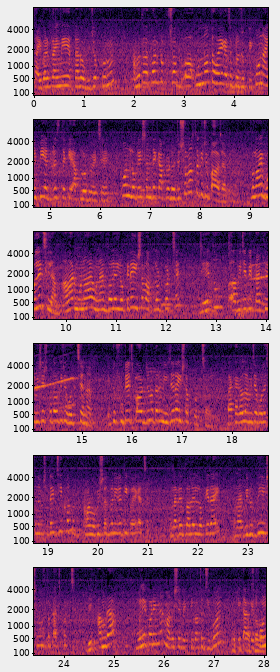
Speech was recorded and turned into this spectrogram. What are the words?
সাইবার ক্রাইমে আপনারা অভিযোগ করুন। আমরা তো এখন সব উন্নত হয়ে গেছে প্রযুক্তি। কোন আইপি অ্যাড্রেস থেকে আপলোড হয়েছে, কোন লোকেশন থেকে আপলোড হয়েছে, সমস্ত কিছু পাওয়া যাবে। এবং আমি বলেছিলাম আমার মনে হয় ওনার দলের লোকেরাই এইসব আপলোড করছে। যেহেতু বিজেপির প্রার্থীর বিশেষ কোথাও কিছু হচ্ছে না। একটু ফুটেজ পাওয়ার জন্য তারা নিজেরা এইসব করছেন। দেখা গেল আমি যা বলেছিলাম সেটাই ঠিক হলো। আমার ভবিষ্যৎবাণীটা ঠিক হয়ে গেছে। ওনাদের দলের লোকেরাই ওনার বিরুদ্ধে এই সমস্ত কাজ করছে। আমরা মনে করি না মানুষের ব্যক্তিগত জীবন কে কাকে ফোন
